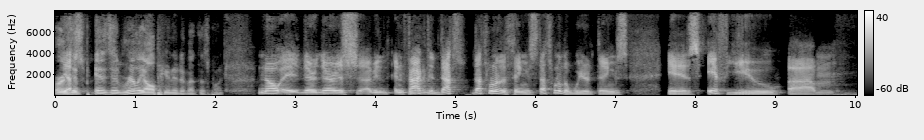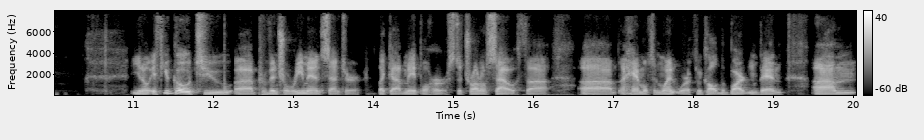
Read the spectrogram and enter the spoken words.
or is yes. it is it really all punitive at this point? No, eh, there there is. I mean, in you fact, I mean? that's that's one of the things. That's one of the weird things is if you um you know, if you go to a provincial remand center like a uh, Maplehurst, a Toronto South, uh, uh, a Hamilton Wentworth, we call it the Barton Bin. Um,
